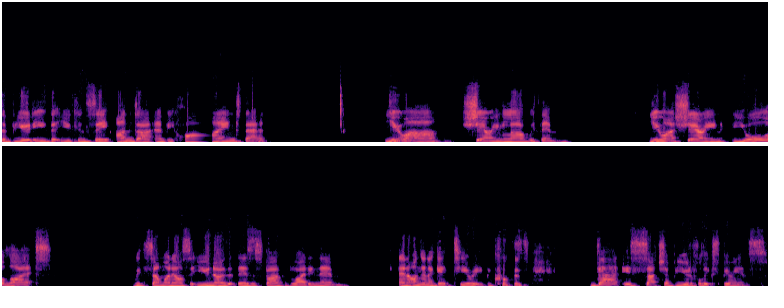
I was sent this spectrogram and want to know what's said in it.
the beauty that you can see under and behind that, you are sharing love with them. You are sharing your light with someone else that you know that there's a spark of light in them. And I'm going to get teary because that is such a beautiful experience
